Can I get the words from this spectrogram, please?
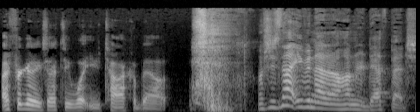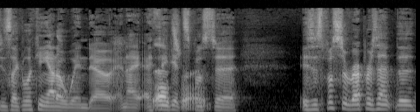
I forget exactly what you talk about. Well, she's not even at on her deathbed. She's like looking out a window, and I, I think That's it's right. supposed to. Is it supposed to represent the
